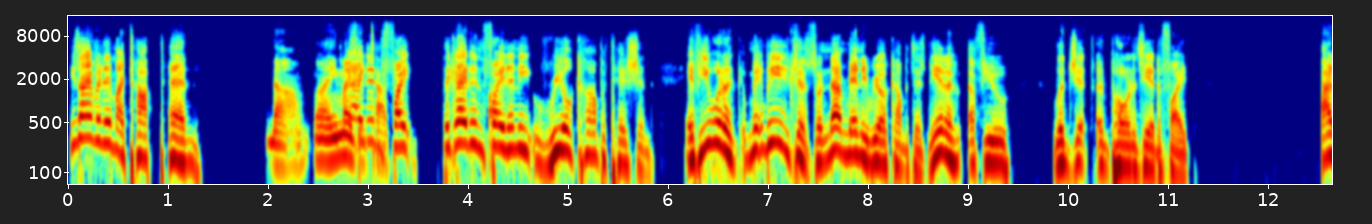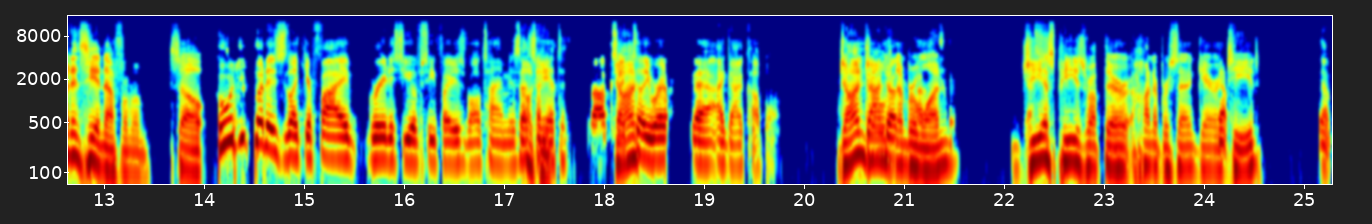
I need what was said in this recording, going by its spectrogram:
He's not even in my top 10. no, well, he The might guy be didn't top. fight. The guy didn't fight any real competition. If he would have, maybe because so not any real competition. He had a, a few legit opponents he had to fight. I didn't see enough from him. So Who would you put as like your five greatest UFC fighters of all time? Is that something you have to think about? 'Cause I John- tell you right off the bat, I got a couple. John Jon Jones Jones- number one. Yes. GSPs are up there, hundred percent guaranteed. Yep.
